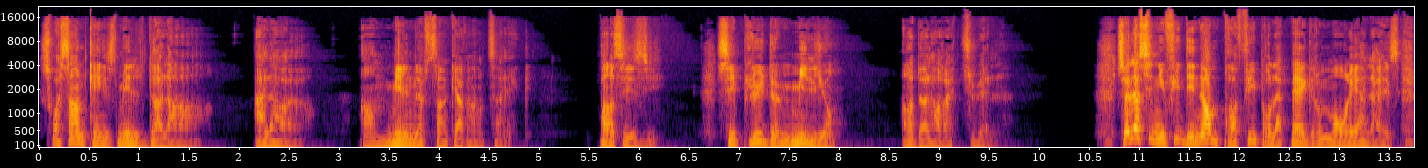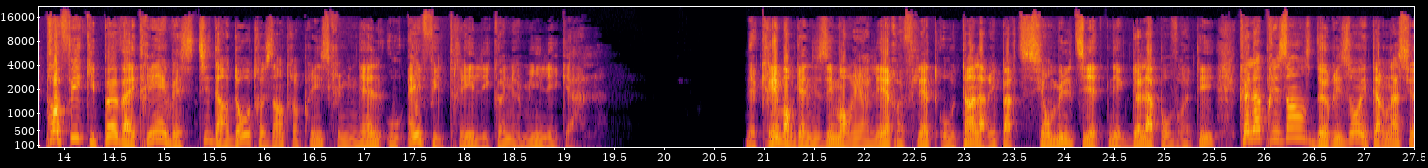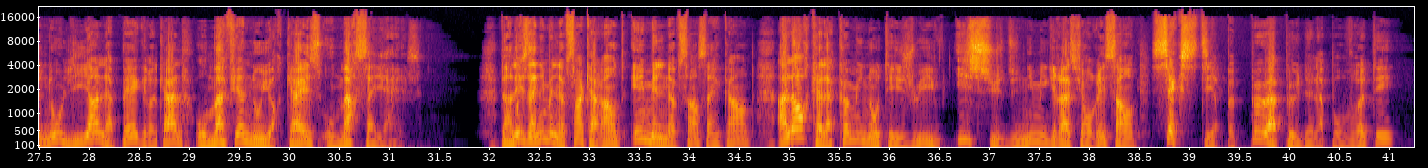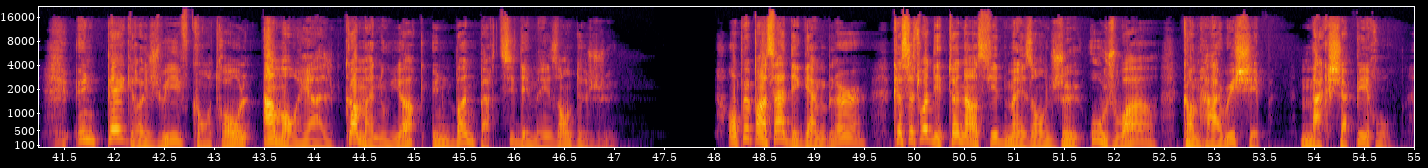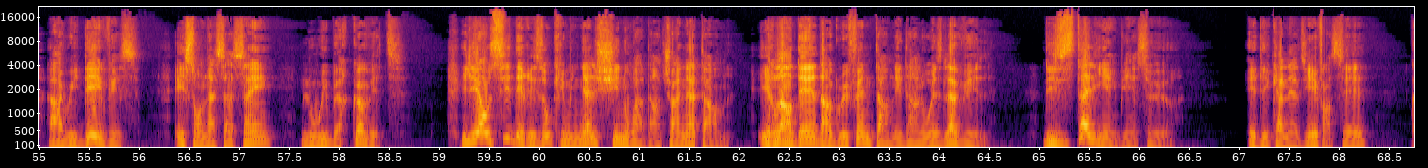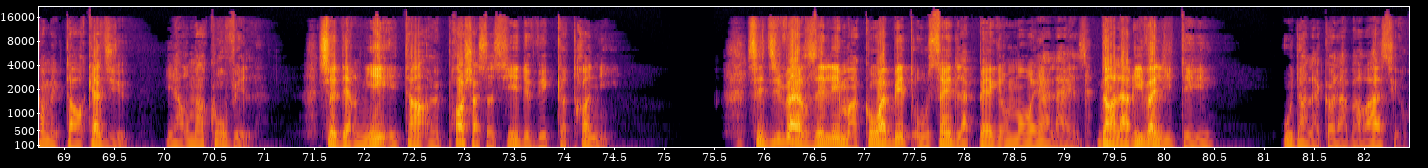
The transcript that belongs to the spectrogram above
75 000 dollars à l'heure en 1945. Pensez-y. C'est plus d'un million en dollars actuels. Cela signifie d'énormes profits pour la pègre montréalaise, profits qui peuvent être réinvestis dans d'autres entreprises criminelles ou infiltrer l'économie légale. Le crime organisé montréalais reflète autant la répartition multiethnique de la pauvreté que la présence de réseaux internationaux liant la pègre locale aux mafias new-yorkaises ou marseillaises. Dans les années 1940 et 1950, alors que la communauté juive issue d'une immigration récente s'extirpe peu à peu de la pauvreté, une pègre juive contrôle à Montréal comme à New York une bonne partie des maisons de jeu. On peut penser à des gamblers, que ce soit des tenanciers de maisons de jeu ou joueurs, comme Harry Ship, Max Shapiro, Harry Davis et son assassin Louis Berkowitz. Il y a aussi des réseaux criminels chinois dans Chinatown, irlandais dans Griffintown et dans l'ouest de la ville, des Italiens bien sûr, et des Canadiens français comme Hector Cadieux et Armand Courville, ce dernier étant un proche associé de Vic Cotroni. Ces divers éléments cohabitent au sein de la pègre montréalaise, dans la rivalité ou dans la collaboration.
